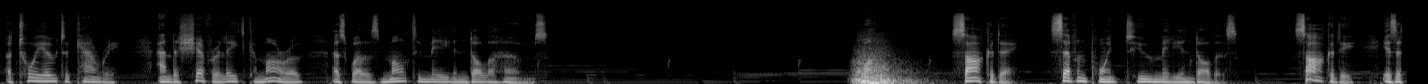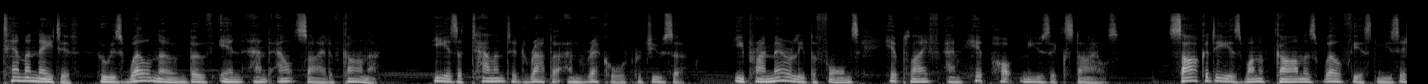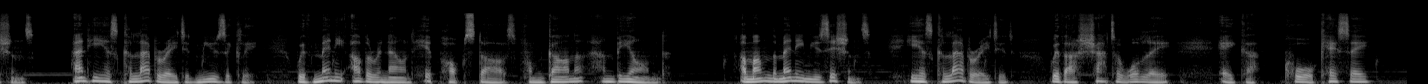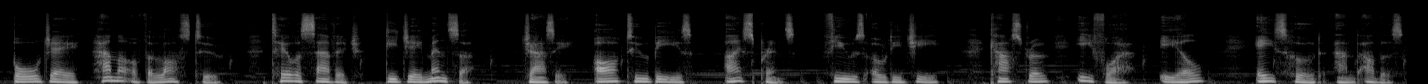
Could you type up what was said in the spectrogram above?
a Toyota Camry, and a Chevrolet Camaro, as well as multi-million dollar homes. 1. Sarkodie, $7.2 million. Sarkodie is a Tema native who is well known both in and outside of Ghana. He is a talented rapper and record producer. He primarily performs hip life and hip hop music styles. Sarkodie is one of Ghana's wealthiest musicians, and he has collaborated musically with many other renowned hip hop stars from Ghana and beyond. Among the many musicians, he has collaborated with Ashatawale Eka, Kese, Ball J, Hammer of the Last Two, Taylor Savage, DJ Mensa, Jazzy, R2Bees, Ice Prince, Fuse ODG, Castro, E-Flyer, Ace Hood, and others.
